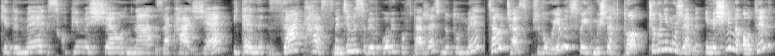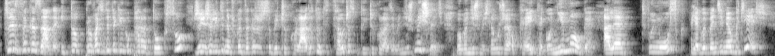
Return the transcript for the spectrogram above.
kiedy my skupimy się na zakazie i ten zakaz będziemy sobie w głowie powtarzać, no to my cały czas przywołujemy w swoich myślach to, czego nie możemy. I myślimy o tym, co jest zakazane. I to prowadzi do takiego paradoksu, że jeżeli ty na przykład zakażesz sobie czekolady, to ty cały czas o tej czekoladzie będziesz myśleć, bo będziesz myślał, że okej, okay, tego nie mogę, ale twój mózg jakby będzie miał gdzieś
